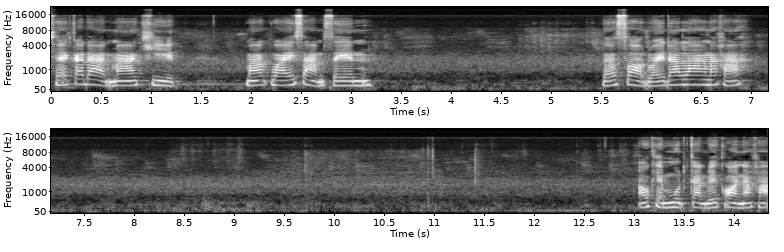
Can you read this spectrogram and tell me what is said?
ใช้กระดาษมาขีด มาร์กไว้สามเซน แล้วสอดไว้ด้านล่างนะคะ เอาเข็มหมุดกัดไว้ก่อนนะคะ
